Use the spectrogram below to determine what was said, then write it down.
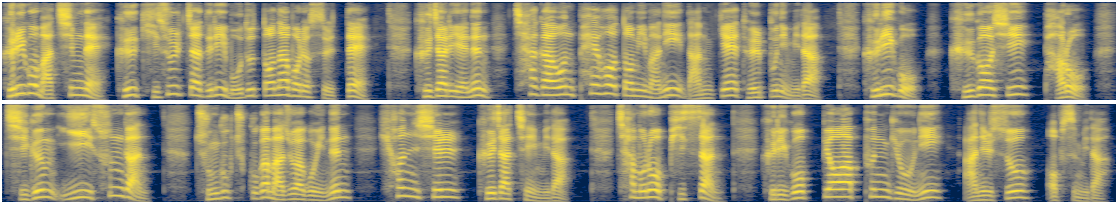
그리고 마침내 그 기술자들이 모두 떠나버렸을 때 그 자리에는 차가운 폐허 더미만이 남게 될 뿐입니다. 그리고 그것이 바로 지금 이 순간 중국 축구가 마주하고 있는 현실 그 자체입니다. 참으로 비싼 그리고 뼈 아픈 교훈이 아닐 수 없습니다.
